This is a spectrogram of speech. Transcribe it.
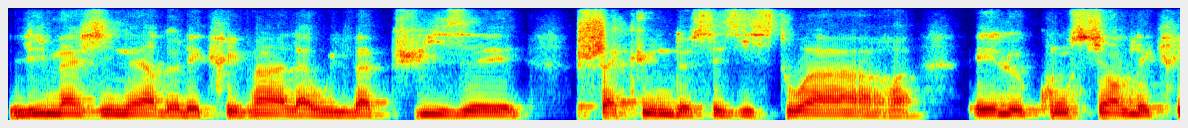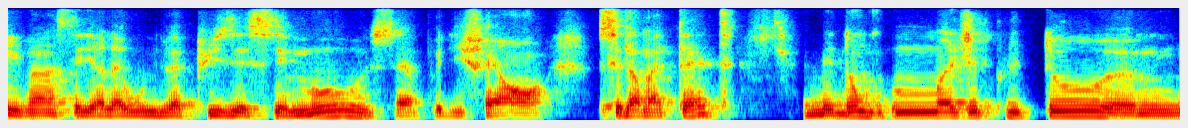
l'imaginaire de l'écrivain, là où il va puiser chacune de ses histoires, et le conscient de l'écrivain, c'est-à-dire là où il va puiser ses mots, c'est un peu différent. C'est dans ma tête. Mais donc, moi, j'ai plutôt, euh,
